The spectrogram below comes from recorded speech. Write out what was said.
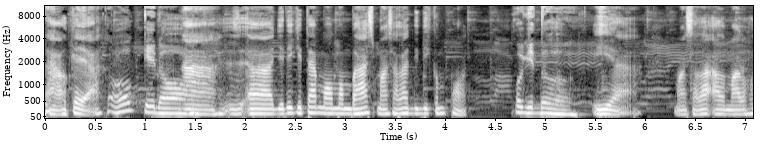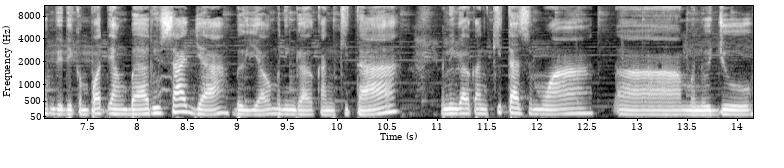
Nah, oke ya. Oke dong. Nah, uh, jadi kita mau membahas masalah Didi Kempot. Oh gitu. Iya, masalah almarhum Didi Kempot yang baru saja beliau meninggalkan kita, meninggalkan kita semua uh, menuju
